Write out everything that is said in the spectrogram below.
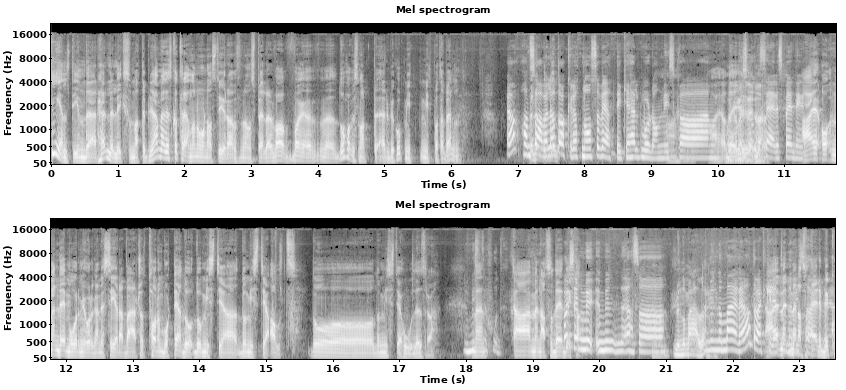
helt inn der heller. liksom, at det blir, ja, men det skal treneren ordne og styre for de spillere. Hva, hva, da har vi snart RBK midt, midt på tabellen. Ja, Han sa vel at akkurat nå så vet vi ikke helt hvordan vi skal Nei, ja, jo- organisere speidingen. Nei, men det må de jo organisere hvert. Så tar de bort det, da- mister jeg, mister jeg alt. Da mister jeg hodet, tror jeg. Du mister men, hodet. Ja, men altså, det, det Kanskje kan, altså, Munn og mæle. munn og mæle hadde vært Nei, greit. men, men altså, RBK,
